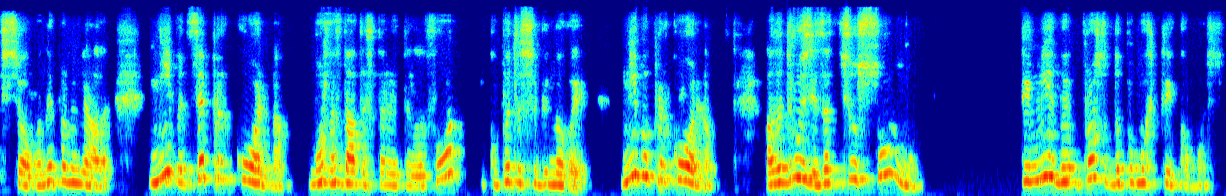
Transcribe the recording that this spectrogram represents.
все, вони поміняли. Ніби це прикольно. Можна здати старий телефон і купити собі новий. Ніби прикольно. Але, друзі, за цю суму ти міг би просто допомогти комусь.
